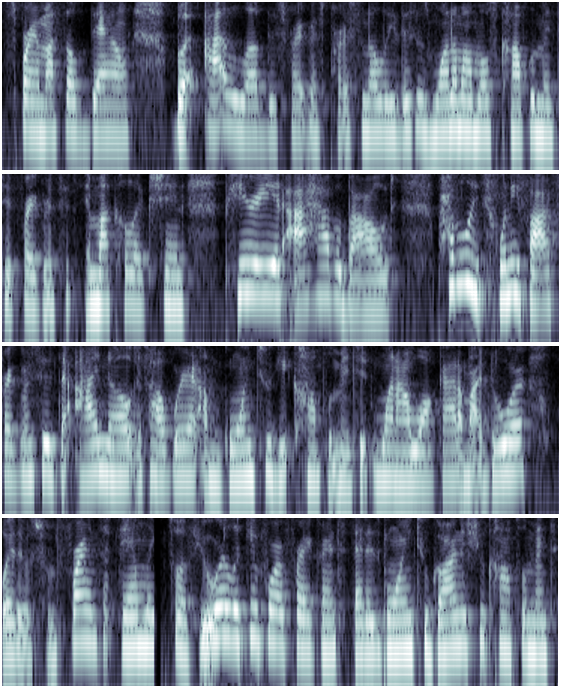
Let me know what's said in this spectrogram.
spraying myself down but I love this fragrance personally. This is one of my most complimented fragrances in my collection period. I have about probably 25 fragrances that I know if I wear it I'm going to get complimented when I walk out of my door whether it's from friends family. So if you are looking for a fragrance that is going to garnish you compliments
